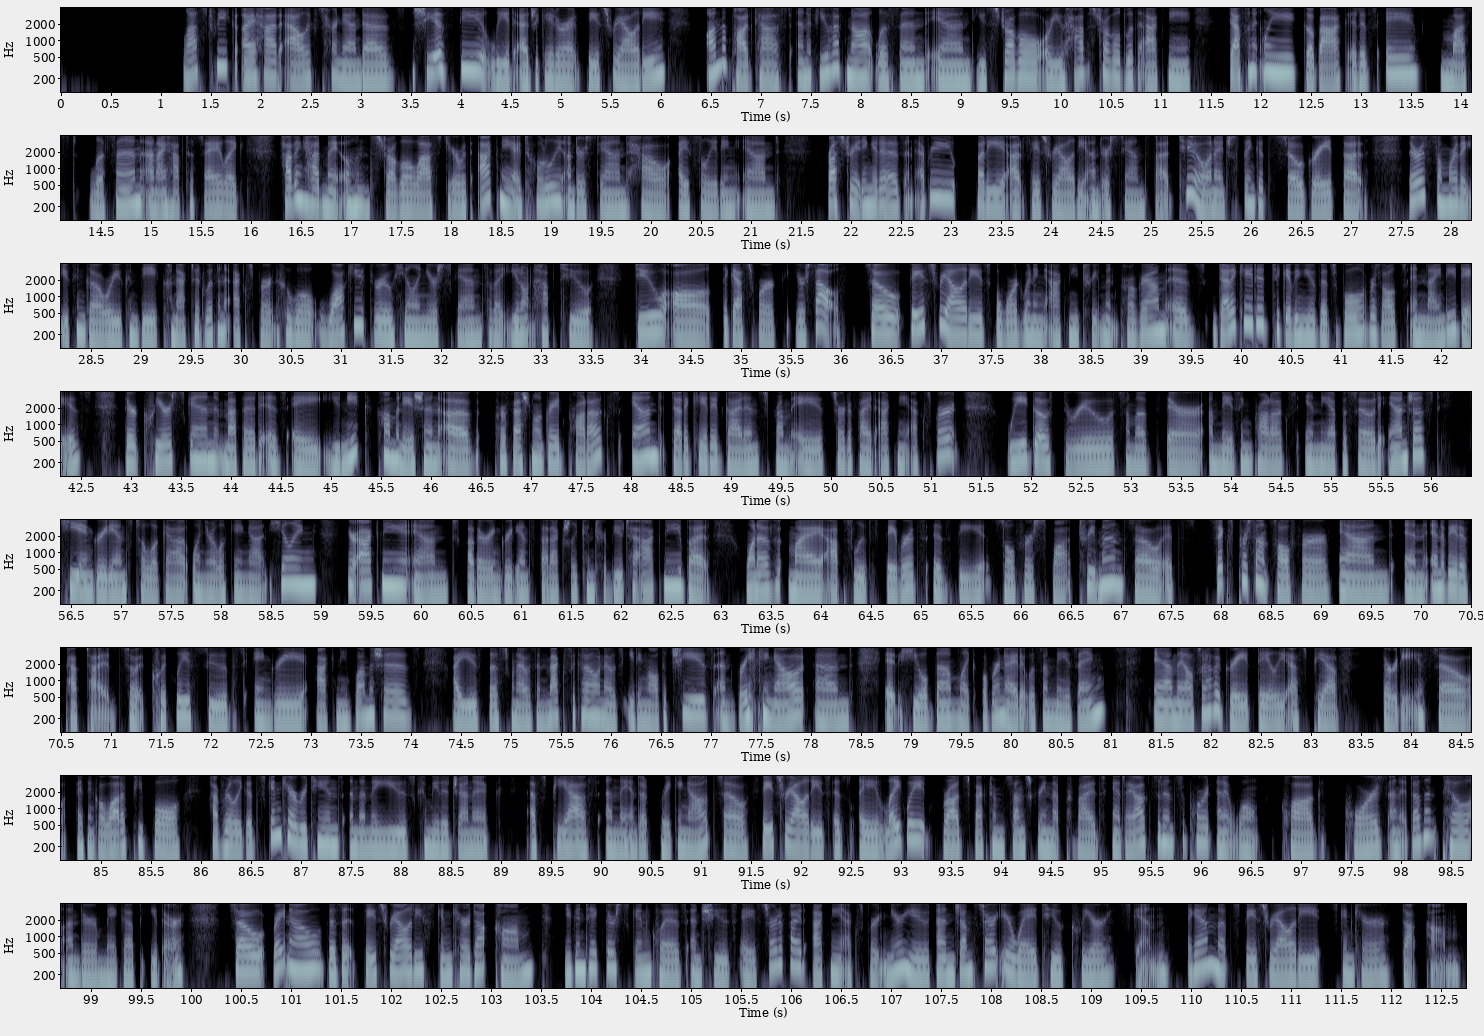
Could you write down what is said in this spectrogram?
Last week, I had Alex Hernandez. She is the lead educator at Face Reality, on the podcast. And if you have not listened and you struggle or you have struggled with acne, definitely go back. It is a must listen. And I have to say, like, having had my own struggle last year with acne, I totally understand how isolating and frustrating it is. And everybody at Face Reality understands that too. And I just think it's so great that there is somewhere that you can go where you can be connected with an expert who will walk you through healing your skin so that you don't have to do all the guesswork yourself. So, Face Reality's award winning acne treatment program is dedicated to giving you visible results in 90 days. Their Clear Skin method is a unique combination of professional grade products and dedicated guidance from a certified acne expert. We go through some of their amazing products in the episode and just key ingredients to look at when you're looking at healing your acne and other ingredients that actually contribute to acne. But one of my absolute favorites is the sulfur spot treatment. So it's 6% sulfur and an innovative peptide. So it quickly soothes angry acne blemishes. I used this when I was in Mexico and I was eating all the cheese and breaking out, and it healed them like overnight. It was amazing. And they also have a great daily SPF 30. So I think a lot of people have really good skincare routines and then they use comedogenic SPF and they end up breaking out. So, Face Realities is a lightweight, broad spectrum sunscreen that provides antioxidant support and it won't clog pores and it doesn't pill under makeup either. So, right now, visit facerealityskincare.com. You can take their skin quiz and choose a certified acne expert near you and jumpstart your way to clear skin. Again, that's facerealityskincare.com.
